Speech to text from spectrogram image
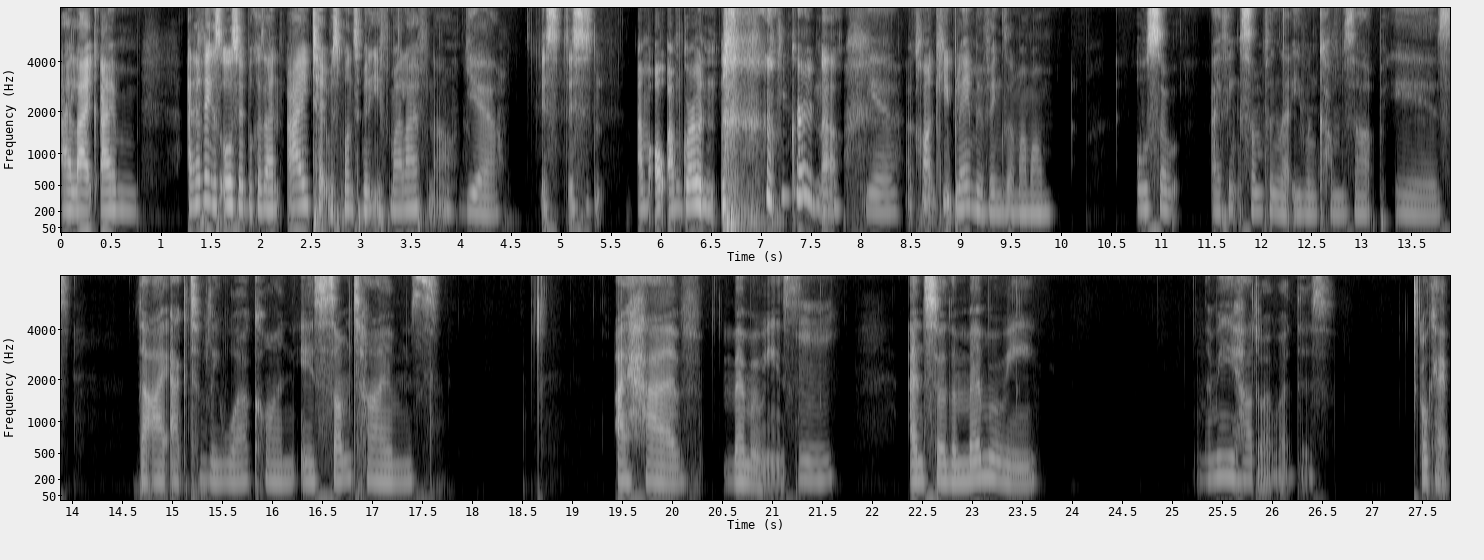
I like I'm, and I think it's also because I I take responsibility for my life now. Yeah. It's this is I'm oh, I'm grown. I'm grown now. Yeah. I can't keep blaming things on my mom. Also, I think something that even comes up is that I actively work on is sometimes I have memories. Mm. And so the memory, let me, how do I word this? Okay.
